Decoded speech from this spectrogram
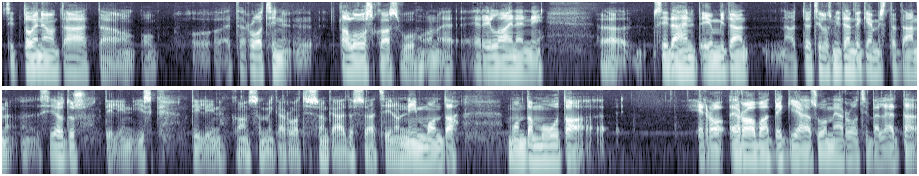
sit toinen on tämä, että, on, on, että Ruotsin talouskasvu on e-, erilainen, niin sitähän nyt ei ole mitään näyttöä, että sillä olisi mitään tekemistä tämän sijoitustilin, ISK-tilin kanssa, mikä Ruotsissa on käytössä. Että siinä on niin monta, monta muuta ero, eroavaa tekijää Suomen ja Ruotsin välillä, että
